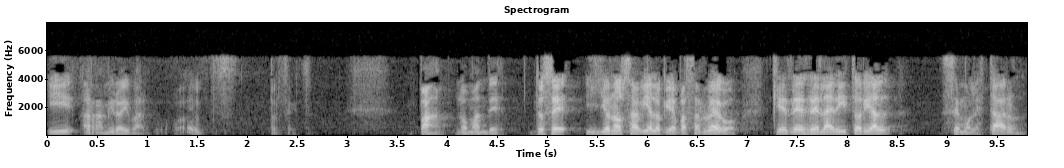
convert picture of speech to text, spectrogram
y a Ramiro Aybar. Pf, Perfecto. Pam, lo mandé. Entonces, y yo no sabía lo que iba a pasar luego, que desde la editorial se molestaron.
